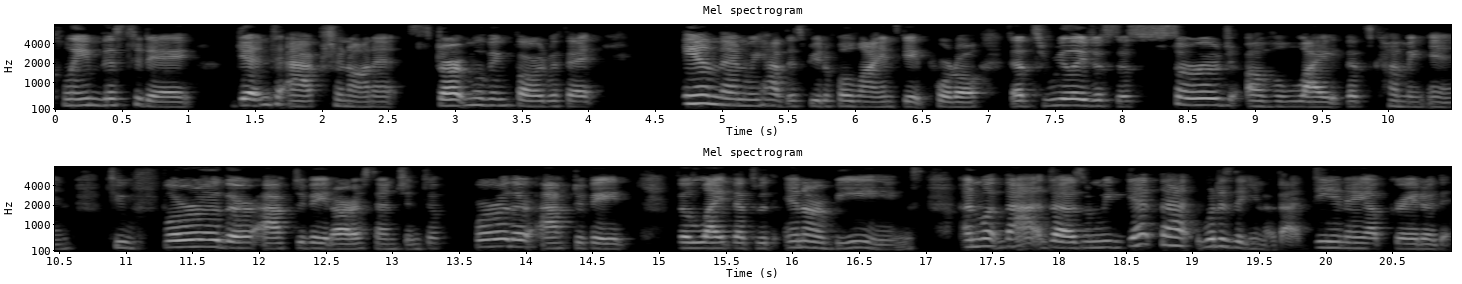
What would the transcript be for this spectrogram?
Claim this today. Get into action on it. Start moving forward with it. And then we have this beautiful Lionsgate portal that's really just a surge of light that's coming in to further activate our ascension, to further activate the light that's within our beings. And what that does, when we get that, what is it, you know, that DNA upgrade or the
